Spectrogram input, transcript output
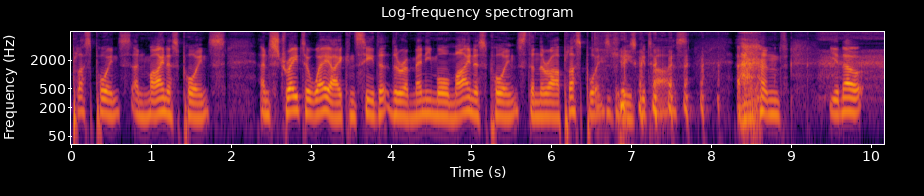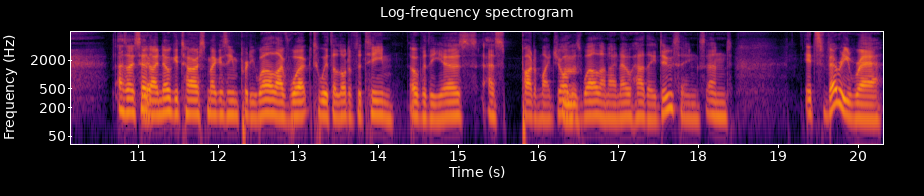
plus points and minus points. And straight away, I can see that there are many more minus points than there are plus points for these guitars. and, you know, as I said, Yep. I know Guitarist Magazine pretty well. I've worked with a lot of the team over the years as part of my job Mm. as well, and I know how they do things. And it's very rare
